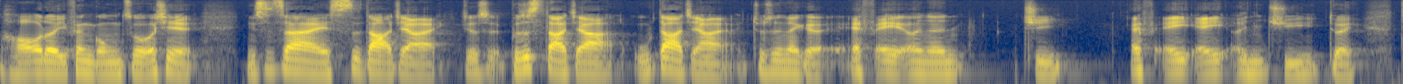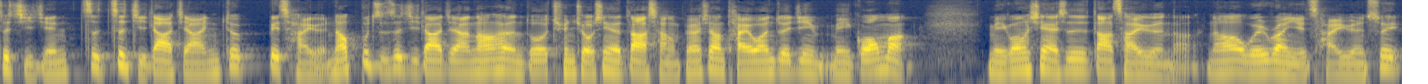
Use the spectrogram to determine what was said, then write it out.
好好的一份工作，而且你是在四大家，就是不是四大家，五大家，就是那个 F A N N G。F A A N G，对，这几间这这几大家你就被裁员，然后不止这几大家，然后还有很多全球性的大厂，比如像台湾最近美光嘛，美光现在是大裁员啊，然后微软也裁员，所以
